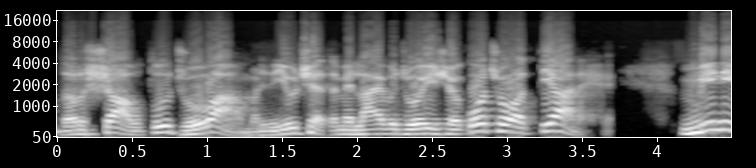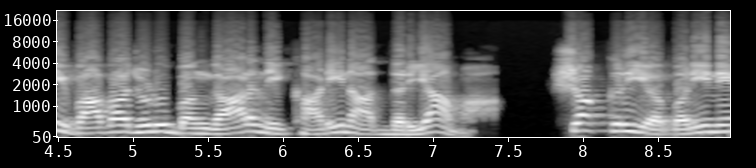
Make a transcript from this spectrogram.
દર્શાવતું જોવા મળી રહ્યું છે. તમે લાઈવ જોઈ શકો છો અત્યારે. મિની વાવાઝોડું બંગાળની ખાડીના દરિયામાં સક્રિય બનીને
